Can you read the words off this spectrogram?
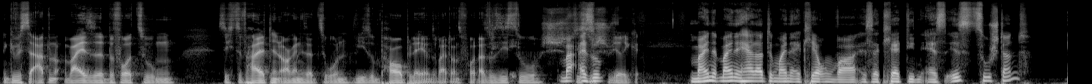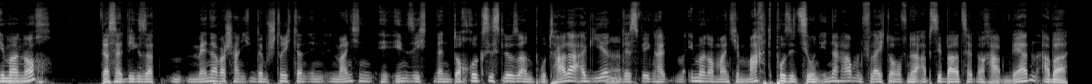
eine gewisse Art und Weise bevorzugen, sich zu verhalten in Organisationen, wie so ein Powerplay und so weiter und so fort. Also siehst du, Ma- siehst also- du schwierig. Meine, meine Herleitung, meine Erklärung war, es erklärt den Es-Ist-Zustand immer Mhm. noch. Dass halt, wie gesagt, Männer wahrscheinlich unterm Strich dann in, in manchen Hinsichten dann doch rücksichtsloser und brutaler agieren Ja. und deswegen halt immer noch manche Machtpositionen innehaben und vielleicht auch auf eine absehbare Zeit noch haben werden. Aber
